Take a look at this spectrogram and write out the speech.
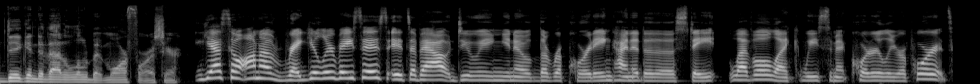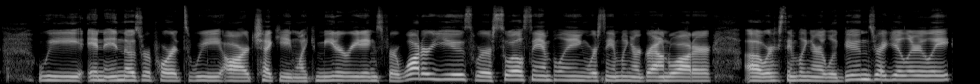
dig into that a little bit more for us here. Yeah, so on a regular basis, it's about doing, you know, the reporting kind of to the state level. Like we submit quarterly reports. We in in those reports, we are checking like meter readings for water use. We're soil sampling. We're sampling our groundwater. Uh, we're sampling our lagoons regularly.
